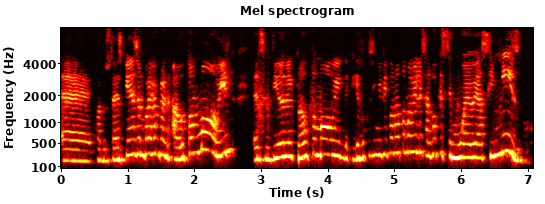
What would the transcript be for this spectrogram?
Eh, cuando ustedes piensen, por ejemplo, en automóvil, el sentido en el automóvil, de qué es lo que significa un automóvil, es algo que se mueve a sí mismo.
